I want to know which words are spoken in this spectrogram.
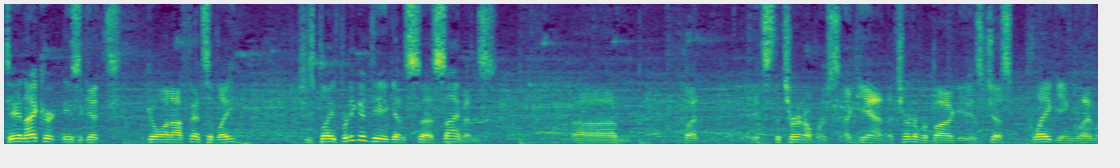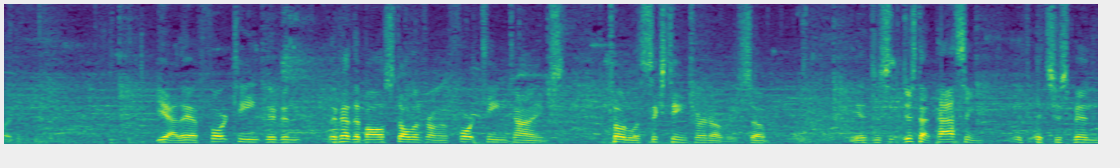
Taya Nykirk needs to get going offensively. She's played pretty good D against uh, Simons, um, but it's the turnovers again. The turnover bug is just plaguing Glenwood. Yeah, they have 14. They've been they've had the ball stolen from them 14 times, total of 16 turnovers. So yeah, just just that passing, it, it's just been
